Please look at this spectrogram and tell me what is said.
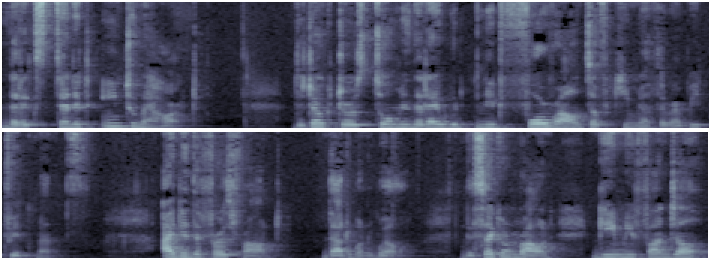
that extended into my heart. The doctors told me that I would need four rounds of chemotherapy treatments. I did the first round. That went well. The second round gave me fungal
